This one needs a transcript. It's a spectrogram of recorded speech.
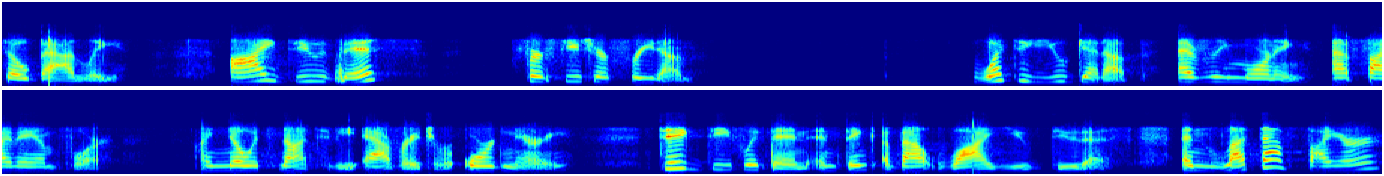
so badly. I do this for future freedom. What do you get up every morning at 5 a.m. for? I know it's not to be average or ordinary dig deep within and think about why you do this and let that fire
